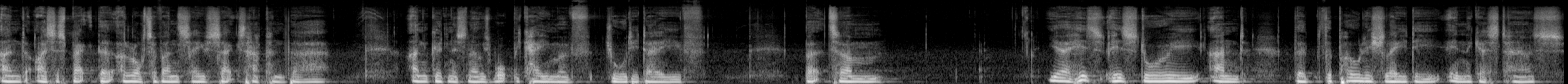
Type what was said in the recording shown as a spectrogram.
And I suspect that a lot of unsafe sex happened there. And goodness knows what became of Geordie Dave. But um, yeah, his, his story and the, the Polish lady in the guest house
